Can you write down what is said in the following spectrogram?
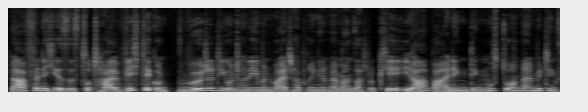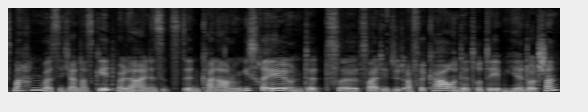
Da finde ich, ist es total wichtig und würde die Unternehmen weiterbringen, wenn man sagt, okay, ja, bei einigen Dingen musst du Online-Meetings machen, weil es nicht anders geht, weil der eine sitzt in, keine Ahnung, Israel und der äh, zweite in Südafrika und der dritte eben hier in Deutschland.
